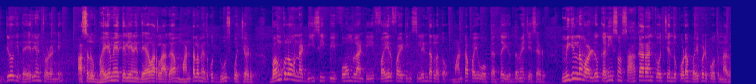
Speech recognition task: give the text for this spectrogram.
ఉద్యోగి ధైర్యం చూడండి. అసలు భయమే తెలియని దేవర్లాగా మంటల మీదకు దూసుకొచ్చాడు. బంకులో ఉన్న డీసీపీ ఫోమ్ లాంటి ఫైర్ ఫైటింగ్ సిలిండర్లతో మంటపై ఓ పెద్ద యుద్ధమే చేశాడు. మిగిలిన వాళ్ళు కనీసం సహకారానికి వచ్చేందుకు కూడా భయపడిపోతున్నారు.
